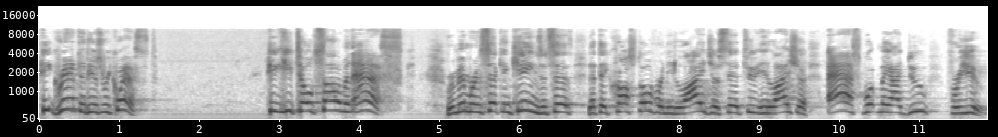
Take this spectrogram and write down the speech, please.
He granted his request. He, he told Solomon, Ask. Remember in 2 Kings, it says that they crossed over and Elijah said to Elisha, Ask, what may I do for you?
